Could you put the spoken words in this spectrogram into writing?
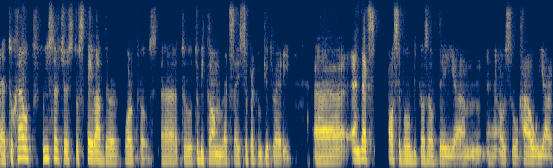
uh, to help researchers to scale up their workflows uh, to, to become, let's say, supercompute ready. Uh, and that's possible because of the um, also how we are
